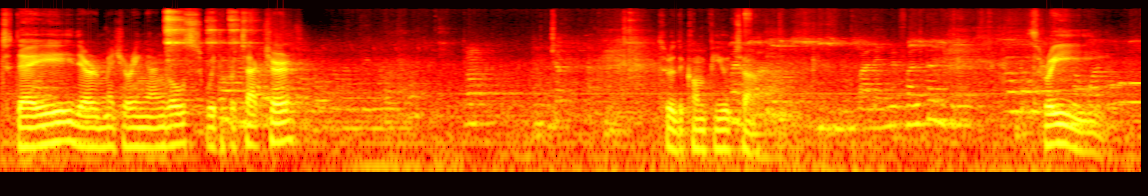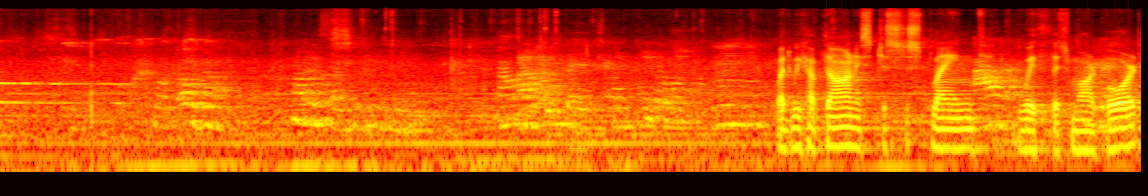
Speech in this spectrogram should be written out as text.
Today they're measuring angles with a protector through the computer. Three. What we have done is just explained with the smart board.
